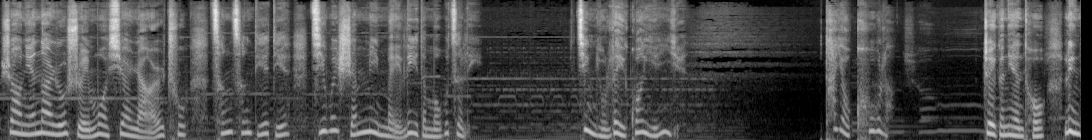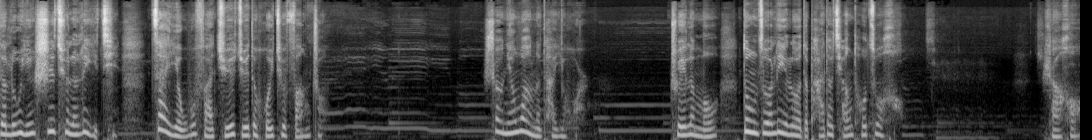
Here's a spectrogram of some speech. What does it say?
少年那如水墨渲染而出、层层叠叠、极为神秘美丽的眸子里，竟有泪光隐隐。他要哭了，这个念头令得卢莹失去了力气，再也无法决绝地回去房中。少年望了他一会儿，垂了眸，动作利落地爬到墙头坐好，然后。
